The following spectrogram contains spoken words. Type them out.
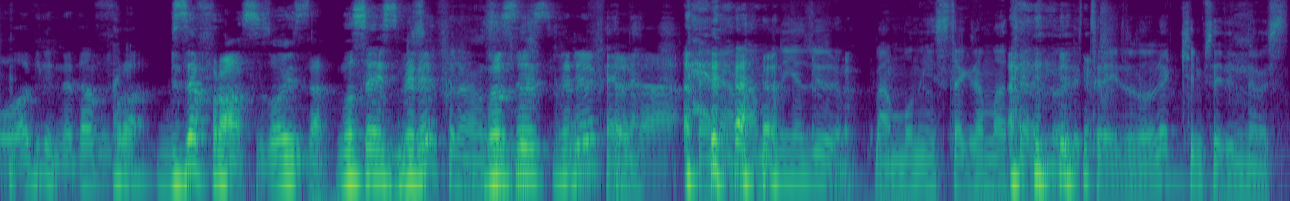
Olabilir. Neden? Fra- Bize Fransız o yüzden. Nasıl espri? Nasıl espri? Fena. Fena. Fena ben bunu yazıyorum. Ben bunu Instagram'a atarım böyle trader olarak kimse dinlemesin.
